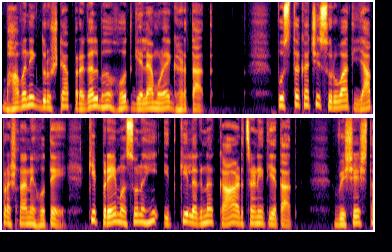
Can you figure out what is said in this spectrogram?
भावनिकदृष्ट्या प्रगल्भ होत गेल्यामुळे घडतात. पुस्तकाची सुरुवात या प्रश्नाने होते की प्रेम असूनही इतकी लग्न का अडचणीत येतात? विशेषत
